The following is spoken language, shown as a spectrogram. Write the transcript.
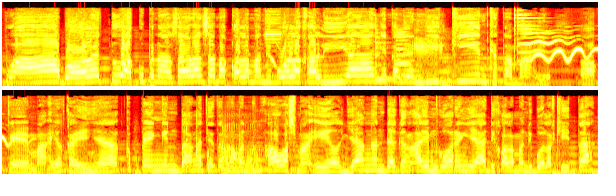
Wah, boleh tuh. Aku penasaran sama kolam mandi bola kalian yang kalian bikin, kata Mail. Oke, Mail kayaknya kepengen banget ya teman-teman. Awas Mail, jangan dagang ayam goreng ya di kolam mandi bola kita.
